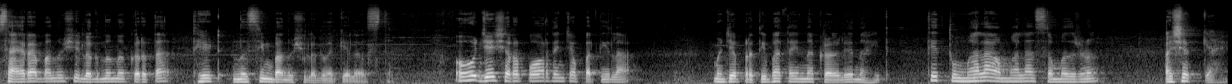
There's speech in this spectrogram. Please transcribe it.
सायरा बानूशी लग्न न करता थेट नसीम बानूशी लग्न केलं असतं. अहो जे शरद पवार त्यांच्या पत्नीला म्हणजे प्रतिभाताईंना कळले नाहीत ते तुम्हाला आम्हाला समजणं अशक्य आहे.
